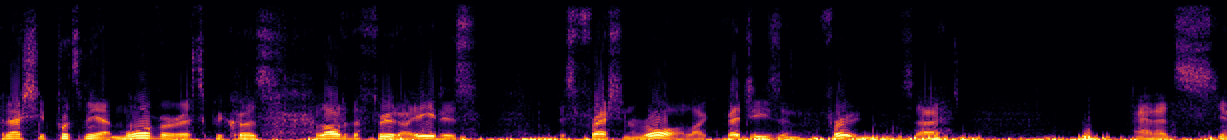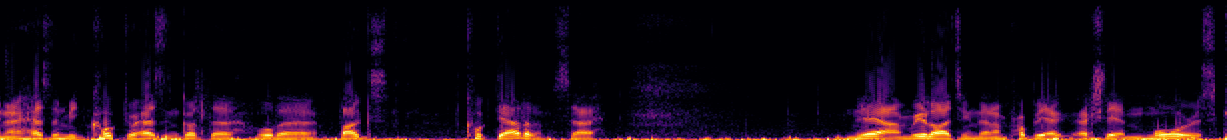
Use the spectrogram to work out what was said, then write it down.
it actually puts me at more of a risk because a lot of the food I eat is is fresh and raw like veggies and fruit. So and it's you know hasn't been cooked or hasn't got the all the bugs cooked out of them. So yeah I'm realizing that I'm probably actually at more risk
